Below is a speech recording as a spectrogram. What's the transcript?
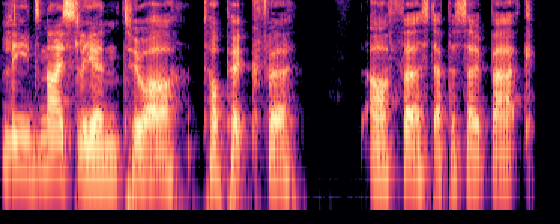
leads nicely into our topic for our first episode back.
